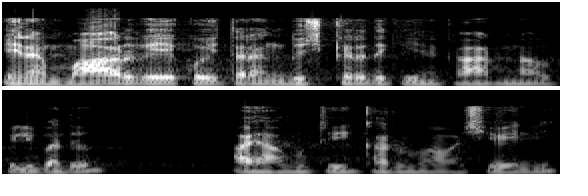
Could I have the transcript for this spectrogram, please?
එනම් මාර්ගය කොයි තරං දුෂ්කරද කියන කාරණාව පිළිබඳව අය අමුතුවෙන් කරුණු අවශ්‍ය වෙන්නේ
